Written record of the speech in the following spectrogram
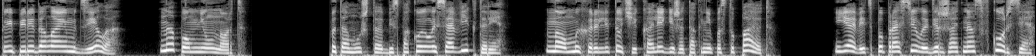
Ты передала им дело, напомнил Норт. Потому что беспокоилась о Викторе, но мыхары летучие коллеги же так не поступают. Я ведь попросила держать нас в курсе.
